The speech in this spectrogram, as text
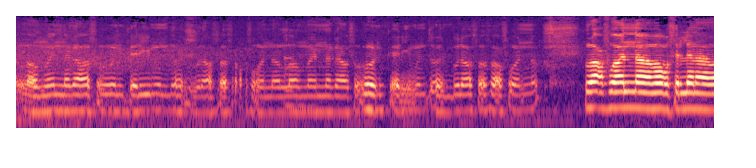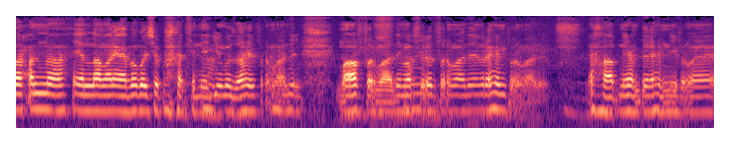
اللهم إنك عفو كريم تحب العفو فاعف عنا. اللهم إنك عفو كريم تحب العفو فاعف عنا. واعف عنا واغفر لنا وارحمنا. اے اللہ ہمارے عیبوں کو چھپا دے نیکیوں کو ظاہر فرما دے معاف فرما دے مغفرت فرما دے رحم فرما دے۔ آپ نے ہم پہ رحم نہیں فرمایا،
